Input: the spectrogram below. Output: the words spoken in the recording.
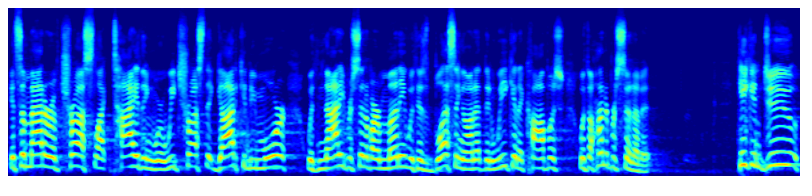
It's a matter of trust, like tithing, where we trust that God can do more with 90% of our money with His blessing on it than we can accomplish with 100% of it. He can do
